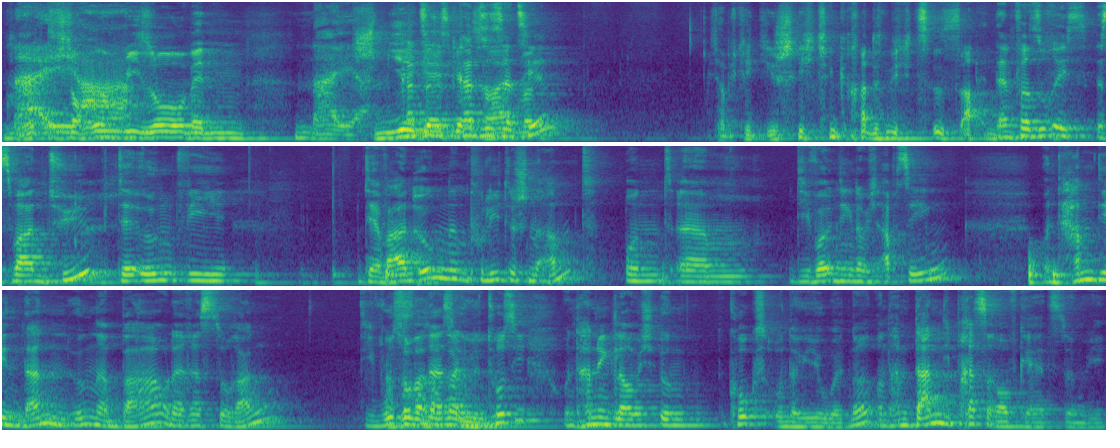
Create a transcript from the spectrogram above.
Naja. Das ist doch irgendwie so, wenn. Naja. Schmiergeld Kannst du das, kannst du das erzählen? Ich glaube, ich kriege die Geschichte gerade nicht zusammen. Dann versuche ich es. Es war ein Typ, der irgendwie, der war in irgendeinem politischen Amt und ähm, die wollten den, glaube ich, absägen und haben den dann in irgendeiner Bar oder Restaurant, die wussten, was da ist eine. Tussi und haben den, glaube ich, irgendeinen Koks untergejubelt ne? und haben dann die Presse raufgehetzt irgendwie.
